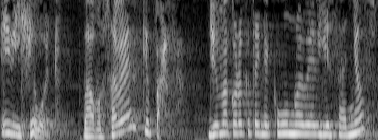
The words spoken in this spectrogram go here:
Y dije, bueno, vamos a ver qué pasa. Yo me acuerdo que tenía como 9, 10 años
